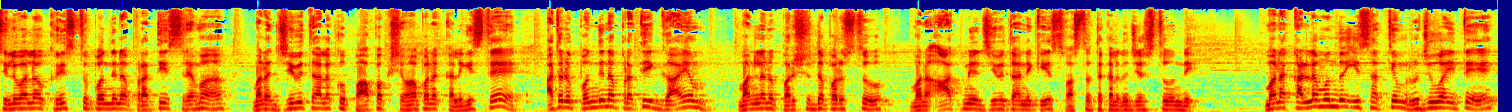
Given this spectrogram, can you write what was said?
సిలువలో క్రీస్తు పొందిన ప్రతి శ్రమ మన జీవితాలకు పాప క్షమాపణ కలిగిస్తే అతడు పొందిన ప్రతి గాయం మనలను పరిశుద్ధపరుస్తూ మన ఆత్మీయ జీవితానికి స్వస్థత కలుగజేస్తూ ఉంది. మన కళ్ళ ముందు ఈ సత్యం రుజువైతే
